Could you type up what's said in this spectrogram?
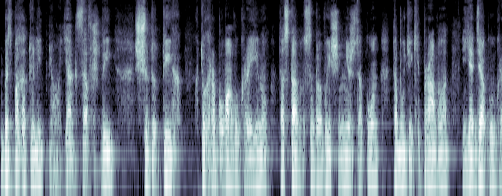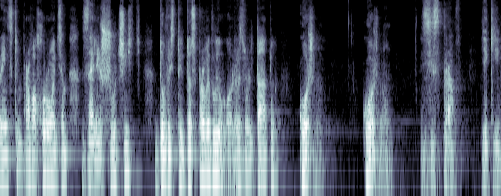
без багатолітнього, як завжди, щодо тих, хто грабував Україну та ставив себе вище, ніж закон та будь-які правила. І я дякую українським правоохоронцям за рішучість довести до справедливого результату кожну, кожну зі справ, які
